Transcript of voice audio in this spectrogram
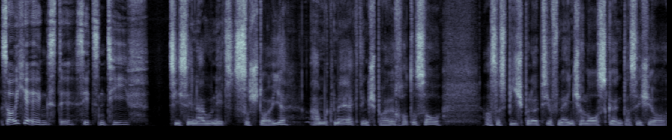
Solche Ängste sitzen tief. Sie sind auch nicht zu zerstreuen, haben wir gemerkt, in Gesprächen oder so. Also das Beispiel, ob sie auf Menschen losgehen, das ist ja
